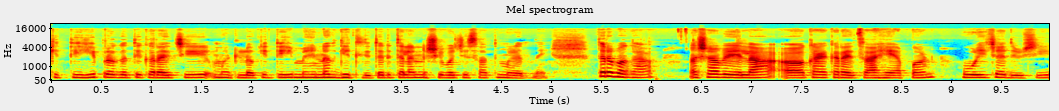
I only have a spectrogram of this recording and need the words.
कितीही प्रगती करायची म्हटलं कितीही मेहनत घेतली तरी त्याला नशिबाची साथ मिळत नाही. तर बघा अशा वेळेला काय करायचं आहे आपण? होळीच्या दिवशी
